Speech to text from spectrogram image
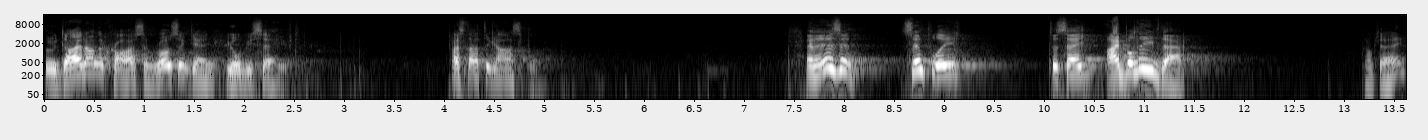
who died on the cross and rose again, you'll be saved. That's not the gospel. And it isn't simply to say, I believe that. Okay?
